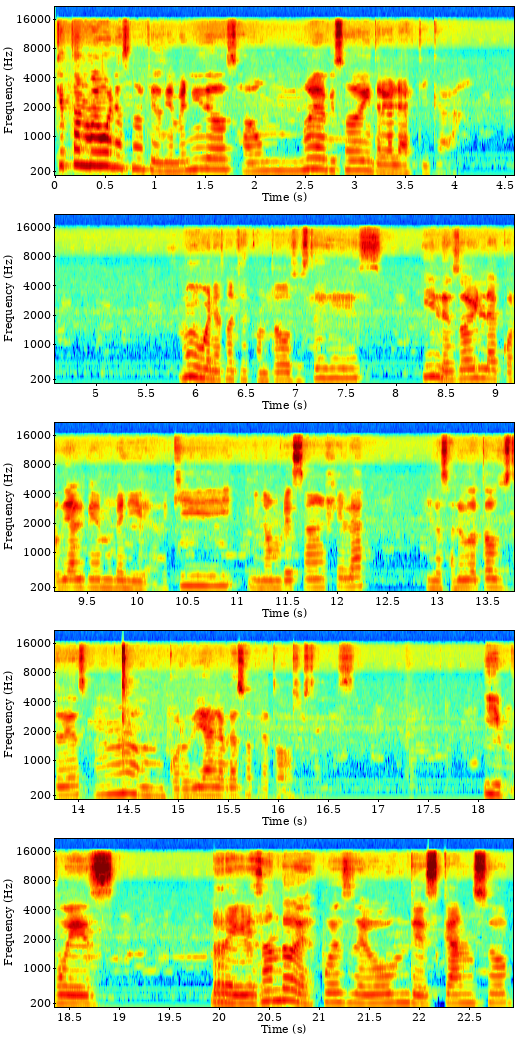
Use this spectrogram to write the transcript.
¿Qué tal? Muy buenas noches, bienvenidos a un nuevo episodio de Intergaláctica. Muy buenas noches con todos ustedes y les doy la cordial bienvenida. Aquí mi nombre es Ángela y los saludo a todos ustedes. Un cordial abrazo para todos ustedes. Y pues regresando después de un descanso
